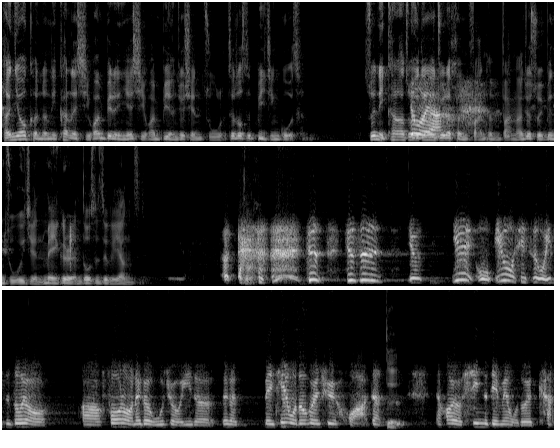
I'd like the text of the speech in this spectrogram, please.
很有可能你看了喜欢，别人也喜欢，别人就先租了，这都是必经过程。所以你看到最后一定会觉得很烦很烦，然后就随便租一间，每个人都是这个样子。呃，就就是有，因为我因为我其实我一直都有呃 follow 那个五九一的那个，每天我都会去划这样子，然后有新的店面我都会看。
